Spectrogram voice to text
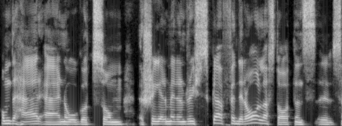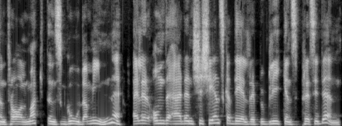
om det här är något som sker med den ryska federala statens, eh, centralmaktens goda minne, eller om det är den tjetjenska delrepublikens president,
